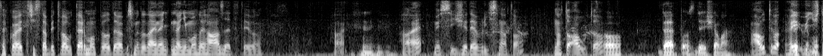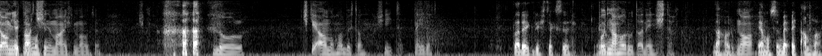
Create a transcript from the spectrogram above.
Takové 300 bitva u Thermopil, ty aby jsme to tady na, na ně mohli házet, ty Hele, hele, myslíš, že jde vlíz na to? Na to auto? to jde později, ale. Auto, hej, Teď vidíš to, mě tlačí, nemáš tím autem. Lol. Počkej, ale mohlo by to šít, nejde to. Tady, když tak si... Pojď jo, nahoru tady, když tak. nahoru. No, Já musím být tamhle.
